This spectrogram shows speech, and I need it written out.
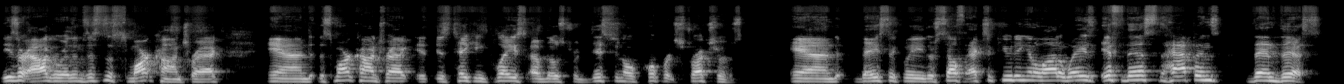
these are algorithms. This is a smart contract, and the smart contract is taking place of those traditional corporate structures. And basically, they're self-executing in a lot of ways. If this happens, then this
